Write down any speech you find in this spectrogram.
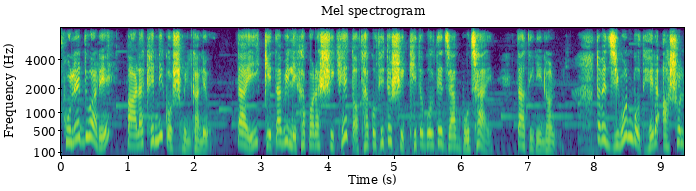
স্কুলের দুয়ারে পা রাখেননি কালেও তাই কেতাবি লেখাপড়া শিখে তথাকথিত শিক্ষিত বলতে যা বোঝায়, তা তিনি নন। তবে জীবনবোধের আসল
